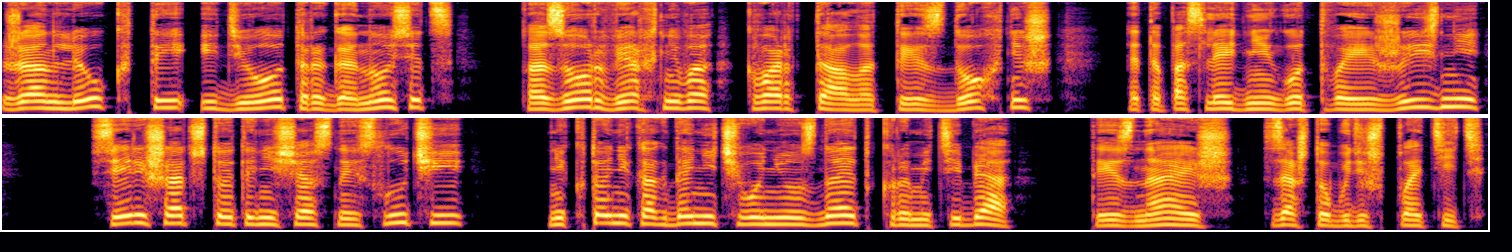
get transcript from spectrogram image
«Жан-Люк, ты идиот, рогоносец, позор верхнего квартала, ты сдохнешь, это последний год твоей жизни, все решат, что это несчастный случай, никто никогда ничего не узнает, кроме тебя. Ты знаешь, за что будешь платить,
